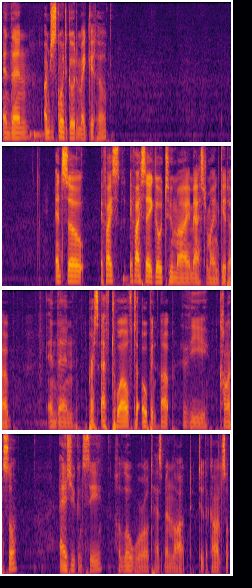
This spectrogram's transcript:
And then I'm just going to go to my GitHub. And so if I, if I say go to my mastermind GitHub and then press F12 to open up the console, as you can see, hello world has been logged to the console.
